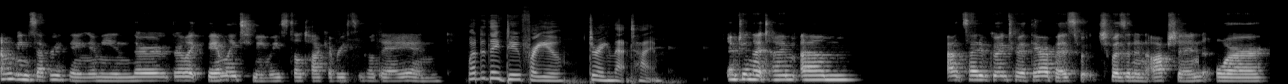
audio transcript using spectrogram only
Oh, it means everything. I mean, they're they're like family to me. We still talk every single day. And what did they do for you during that time? Oh, during that time, um, outside of going to a therapist, which wasn't an option, or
